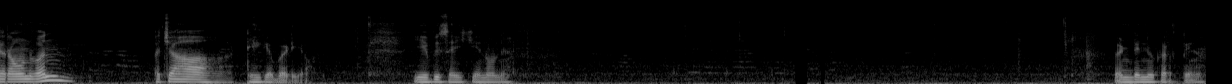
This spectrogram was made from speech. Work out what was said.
अच्छा राउंड वन अच्छा हाँ हाँ ठीक है, बढ़िया। ये भी सही किया इन्होंने। कंटिन्यू करते हैं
